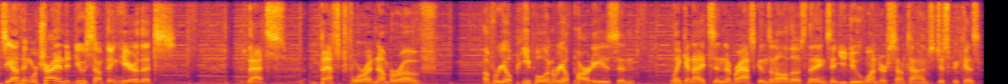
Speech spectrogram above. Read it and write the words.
It's the other thing. We're trying to do something here that's that's best for a number of of real people and real parties and Lincolnites and Nebraskans and all those things. And you do wonder sometimes, just because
